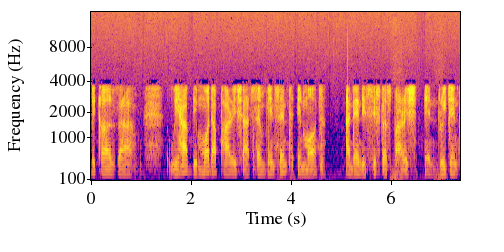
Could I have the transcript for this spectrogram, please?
because uh, we have the mother parish at St. Vincent in Mott, and then the sisters parish in Regent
